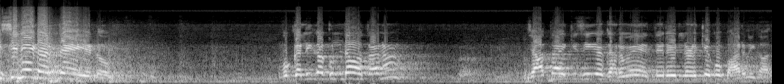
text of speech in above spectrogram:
इसीलिए डरते हैं ये लोग। वो गली का गुंडा होता है ना जाता है किसी के घर में तेरे लड़के को बाहर निकाल।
